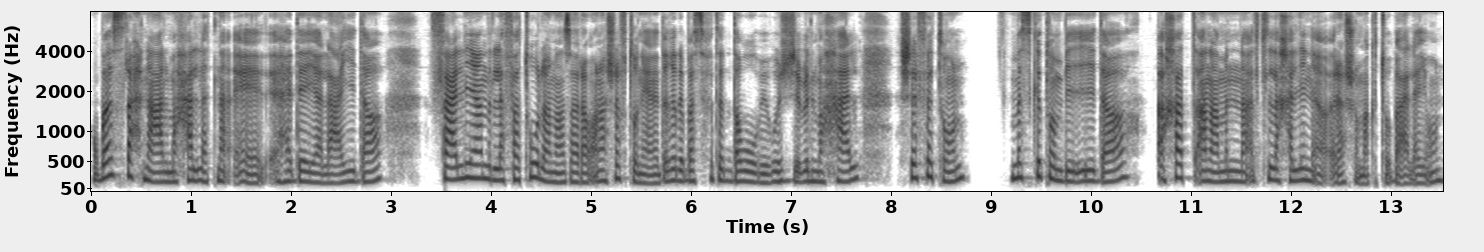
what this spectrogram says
وبس رحنا على المحل تنقي هدايا لعيدة فعليا لفتوا نظرة وأنا شفتهم يعني دغري بس فتت ضووا بوجهي بالمحل شفتهم مسكتهم بإيدها أخذت أنا منها قلت لها خليني أقرأ شو مكتوب عليهم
